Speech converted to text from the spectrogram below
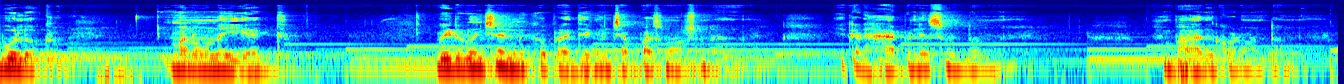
భూలోకం మనం ఉన్న ఎర్త్. వీటి గురించి నేను మీకు ప్రత్యేకంగా చెప్పాల్సిన అవసరం లేదు. ఇక్కడ హ్యాపీనెస్ ఉంటుంది బాధ కూడా ఉంటుంది.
